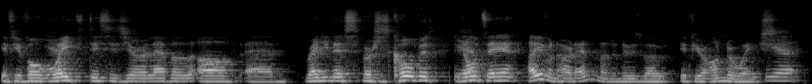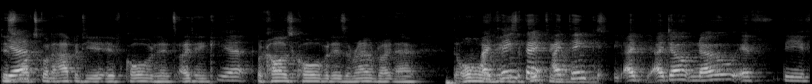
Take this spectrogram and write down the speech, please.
if you've overweight, this is your level of um, readiness versus COVID. They Yeah. don't say it. I haven't heard anything on the news about if you're underweight. Yeah. This yeah. is what's going to happen to you if COVID hits. I think Yeah. because COVID is around right now, the I overweight a think that thing. I think. I, I don't know if the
